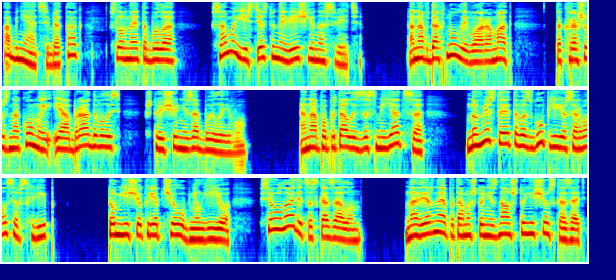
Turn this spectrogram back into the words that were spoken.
обнять себя так, словно это было самой естественной вещью на свете. Она вдохнула его аромат, так хорошо знакомый, и обрадовалась, что еще не забыла его. Она попыталась засмеяться, но вместо этого с губ ее сорвался всхлип. Том еще крепче обнял ее. «Все уладится», — сказал он. «Наверное, потому что не знал, что еще сказать.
